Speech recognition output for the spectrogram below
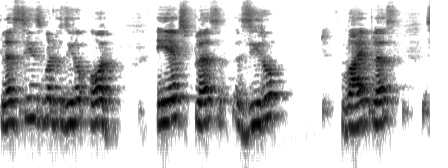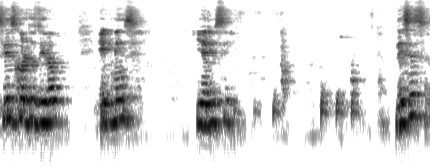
plus c is equal to 0 or ax plus 0 y plus c is equal to 0 it means here you see. This is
